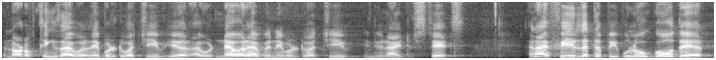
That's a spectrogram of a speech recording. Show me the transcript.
A lot of things I was able to achieve here, I would never have been able to achieve in the United States. And I feel that the people who go there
